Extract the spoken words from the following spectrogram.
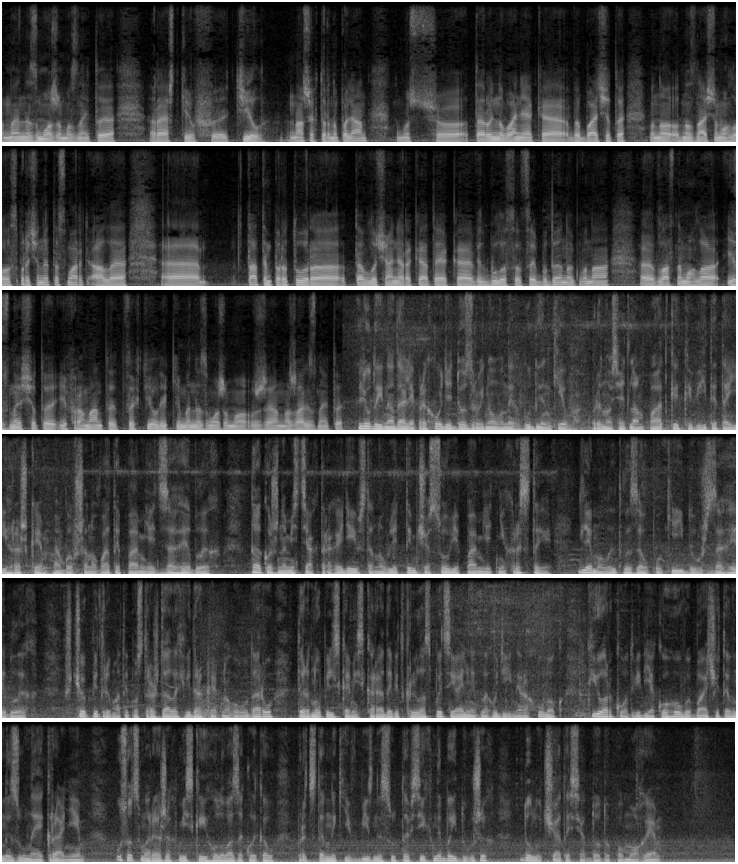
е, ми не зможемо знайти рештків е, тіл наших тернополян, тому що те руйнування, яке ви бачите, воно однозначно могло спричинити смерть, але е, та температура, те влучання ракети, яке відбулося в цей будинок, вона е, власне могла і знищити і фрагменти цих тіл, які ми не зможемо вже на жаль знайти. Люди й надалі приходять до зруйнованих будинків, приносять лампадки, квіти та іграшки, аби вшанувати пам'ять загиблих. Також на місцях трагедії встановлять тимчасові пам'ятні хрести для молитви за упокій душ загиблих. Щоб підтримати постраждалих від ракетного удару, Тернопільська міська рада відкрила спеціальний благодійний рахунок, QR-код від якого ви бачите внизу на екрані. У соцмережах міський голова закликав представників бізнесу та всіх небайдужих долучатися до допомоги.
